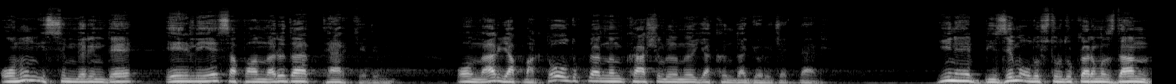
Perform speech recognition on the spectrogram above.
Onun isimlerinde eğriliğe sapanları da terk edin. Onlar yapmakta olduklarının karşılığını yakında görecekler. Yine bizim oluşturduklarımızdan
